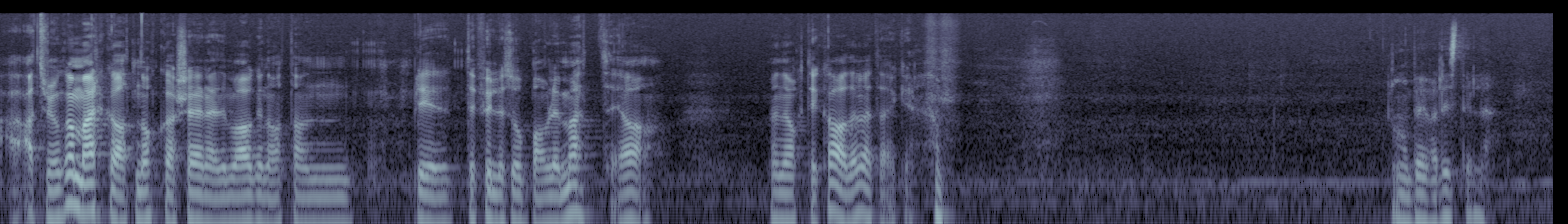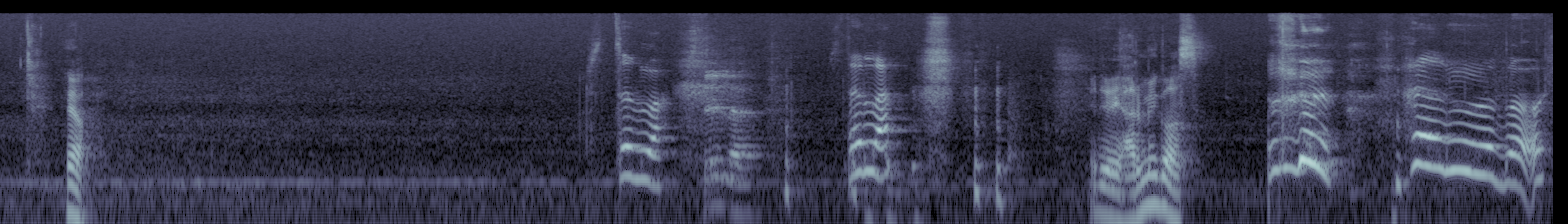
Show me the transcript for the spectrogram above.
Jeg jeg tror han kan merker at noe skjer nedi magen, og at han blir, det fylles opp og han blir mett. Ja. Men nøyaktig hva, det vet jeg ikke. Han ble veldig stille. ja. Stille. Stille. Stille. Er du i hermegass? Hermegass.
